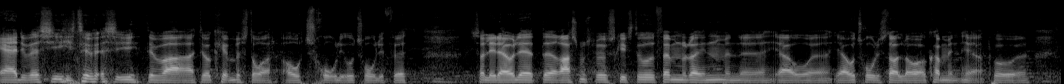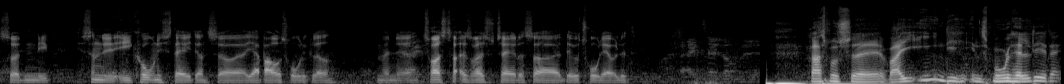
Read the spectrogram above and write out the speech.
Ja, det vil jeg sige. Det vil jeg sige. Det var, det var kæmpestort og utrolig, utrolig fedt. så lidt ærgerligt, at uh, Rasmus blev skiftet ud fem minutter inden, men uh, jeg, er jo, uh, jeg er utrolig stolt over at komme ind her på uh, sådan, et, sådan et ikonisk stadion, så uh, jeg er bare utrolig glad. Men uh, trods resultatet, så er det utrolig ærgerligt. Rasmus, uh, var I egentlig en smule heldige i dag?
